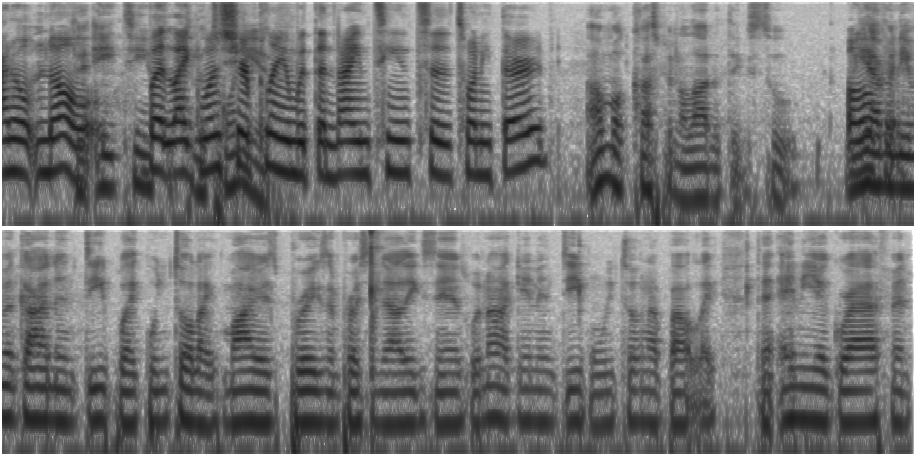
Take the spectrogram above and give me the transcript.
I don't know. The 18th. But to like once you're playing with the 19th to 23rd, I'm a cusp in a lot of things too. We oh, Okay. haven't even gotten in deep like when you talk like Myers Briggs and personality exams. We're not getting in deep when we're talking about like the Enneagram and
